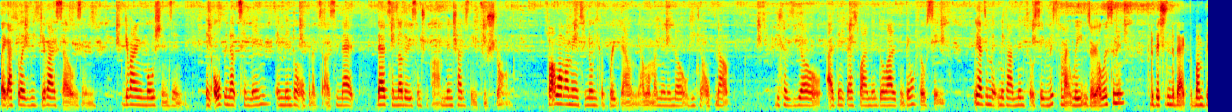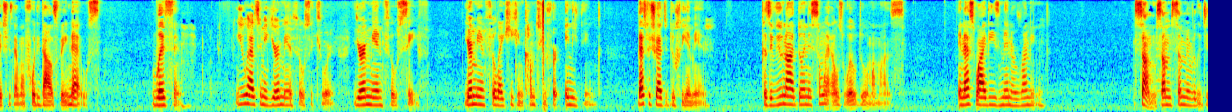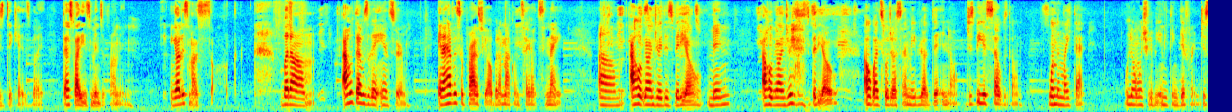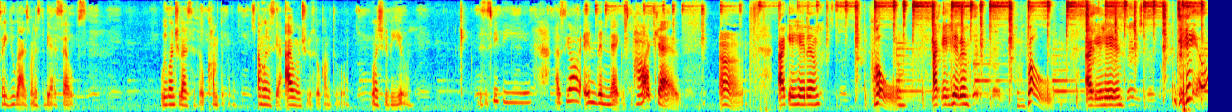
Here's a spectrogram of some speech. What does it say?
Like I feel like we give ourselves and give our emotions and and open up to men and men don't open up to us and that that's another essential problem. Men try to stay too strong. So I want my man to know he could break down me. I want my man to know he can open up. Because yo, I think that's why men do a lot of things. They don't feel safe. We have to make our men feel safe. And this to my ladies, are y'all listening? For the bitches in the back, the bum bitches that want forty dollars for their nails. Listen, you have to make your man feel secure. Your man feel safe. Your man feel like he can come to you for anything. That's what you have to do for your man. Because if you're not doing it, someone else will do it, mamas. And that's why these men are running. Some, some, some men really just dickheads, but that's why these men's are running. Y'all, this my suck. But um, I hope that was a good answer. And I have a surprise for y'all, but I'm not gonna tell y'all tonight. Um, I hope y'all enjoyed this video, men. I hope y'all enjoyed this video. I hope I told y'all something maybe y'all didn't know. Just be yourselves, though. Women like that. We don't want you to be anything different. Just like you guys want us to be ourselves. We want you guys to feel comfortable. I'm going to say, I want you to feel comfortable. I want you to be you. This is Fifi. I'll see y'all in the next podcast. Uh, I can hit him. Whoa. I can hit him. Whoa. I can him. Damn.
